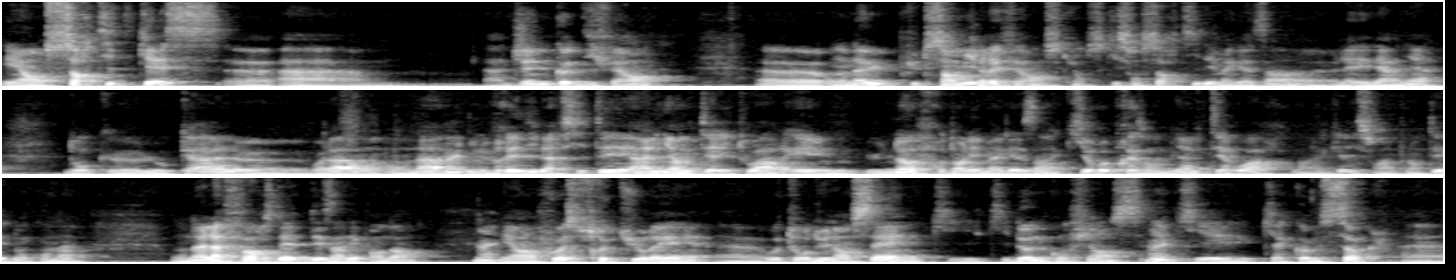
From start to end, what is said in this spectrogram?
Et en sortie de caisse euh, à, à gen code différent, euh, on a eu plus de 100 000 références qui, ont, qui sont sorties des magasins euh, l'année dernière. Donc local, voilà, on, a une vraie diversité, un lien au territoire et une, une, offre dans les magasins qui représente bien le terroir dans lequel ils sont implantés. Donc on a, on a la force d'être des indépendants, et à la fois structuré euh, autour d'une enseigne qui, qui, donne confiance et qui, est, qui, a comme socle euh,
